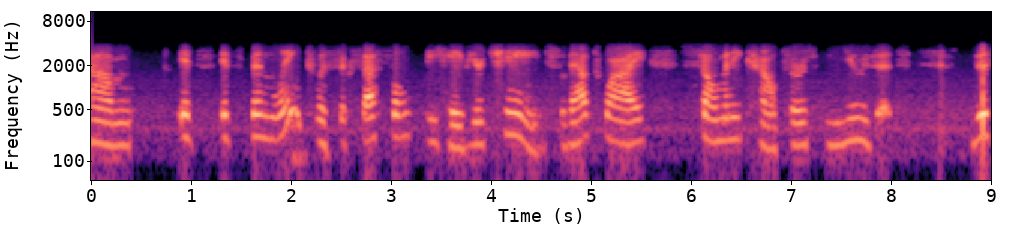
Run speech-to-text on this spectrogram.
Um, it's it's been linked with successful behavior change. So that's why so many counselors use it. This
